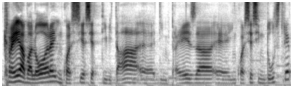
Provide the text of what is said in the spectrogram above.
crea valore in qualsiasi attività eh, di impresa, eh, in qualsiasi industria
